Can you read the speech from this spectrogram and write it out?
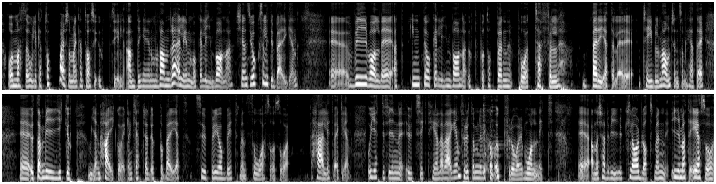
och en massa olika toppar som man kan ta sig upp till antingen genom att vandra eller genom att åka linbana. Känns ju också lite Bergen. Eh, vi valde att inte åka linbana upp på toppen på Taffelberget eller Table Mountain som det heter. Eh, utan vi gick upp via en hike och verkligen klättrade upp på berget. Superjobbigt men så, så, så härligt verkligen. Och jättefin utsikt hela vägen förutom när vi kom upp för då var det molnigt. Eh, annars hade vi ju klarblått men i och med att det är så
